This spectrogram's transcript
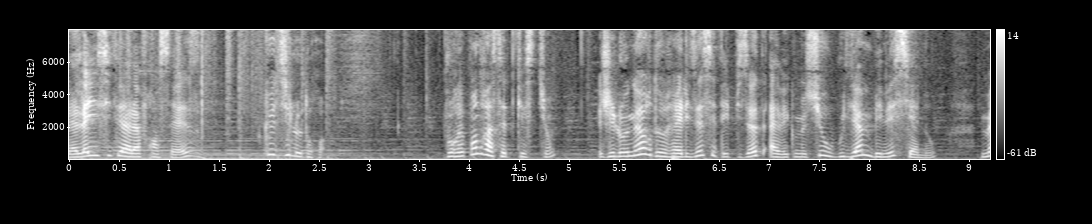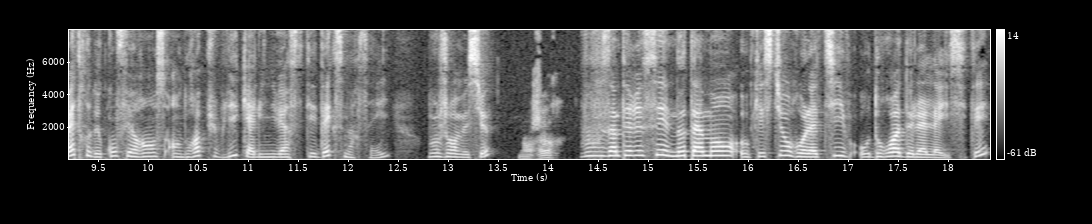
La laïcité à la française, que dit le droit? Pour répondre à cette question, j'ai l'honneur de réaliser cet épisode avec M. William Benessiano, maître de conférences en droit public à l'Université d'Aix-Marseille. Bonjour monsieur. Bonjour. Vous vous intéressez notamment aux questions relatives au droit de la laïcité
